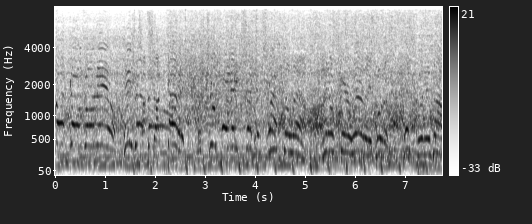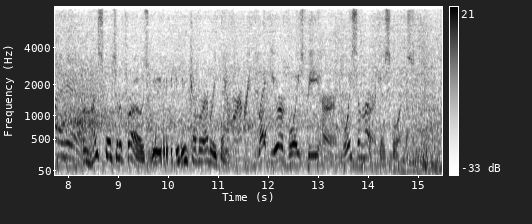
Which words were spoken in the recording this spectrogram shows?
Back goes O'Neal. He's at the shot. Got it with 2.8 seconds left to left. I don't care where they put him. This one is out of here. From high school to the pros, we, we cover everything. Cover everything. Let your voice be heard. Voice America Sports.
